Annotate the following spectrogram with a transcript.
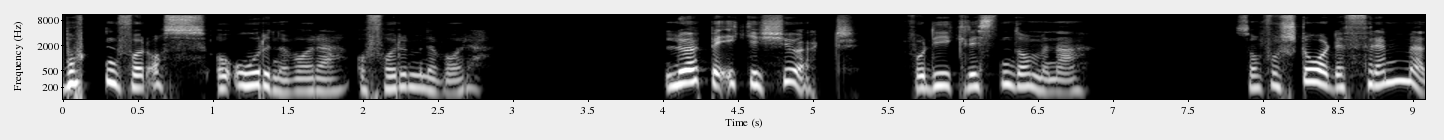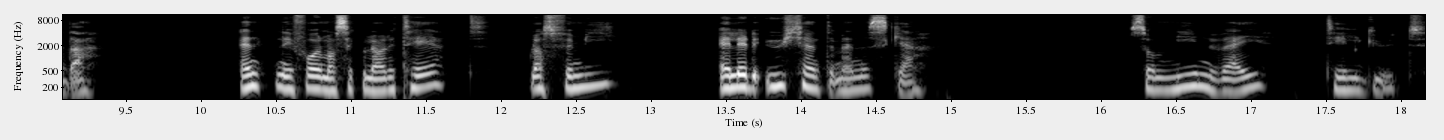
bortenfor for oss og ordene våre og formene våre. Løpet er ikke kjørt for de kristendommene som forstår det fremmede, enten i form av sekularitet, blasfemi eller det ukjente mennesket, som min vei til Gud.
